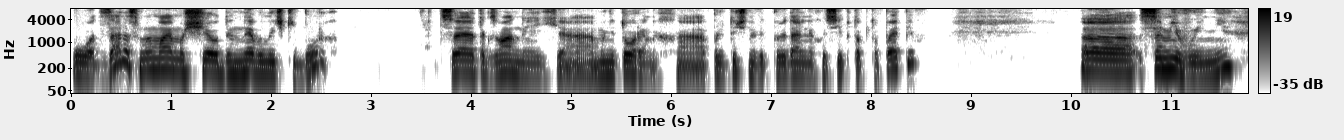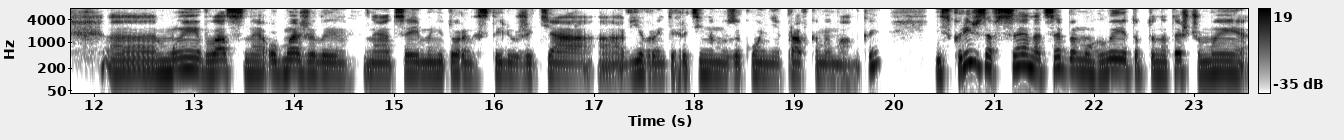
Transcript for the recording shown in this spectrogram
От зараз ми маємо ще один невеличкий борг. Це так званий е, моніторинг е, політично відповідальних осіб, тобто ПЕПів. Е, самі винні. Е, ми, власне, обмежили е, цей моніторинг стилю життя в євроінтеграційному законі правками мамки. І, скоріш за все, на це би могли, тобто на те, що ми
